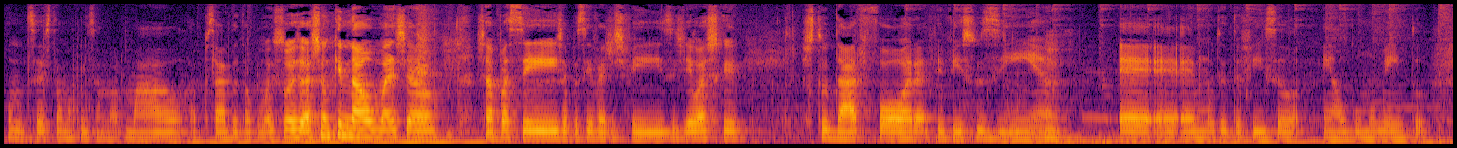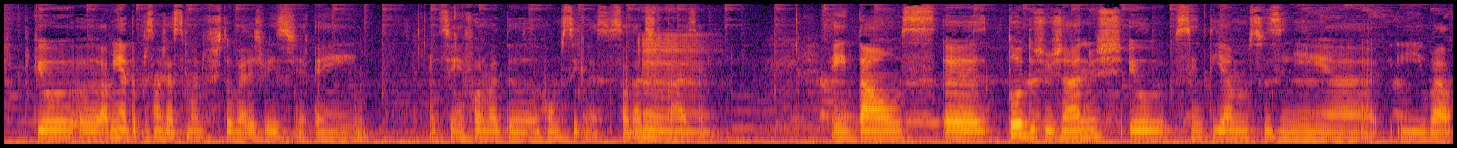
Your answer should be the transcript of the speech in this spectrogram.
como disseste, é uma coisa normal, apesar de que algumas pessoas acham que não, mas já, já passei, já passei várias vezes. Eu acho que estudar fora, viver sozinha, é, é, é muito difícil em algum momento. Porque eu, eh, a minha depressão já se manifestou várias vezes em, assim, em forma de homesickness, saudades de casa. Então, eh, todos os anos eu sentia-me sozinha e, well,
